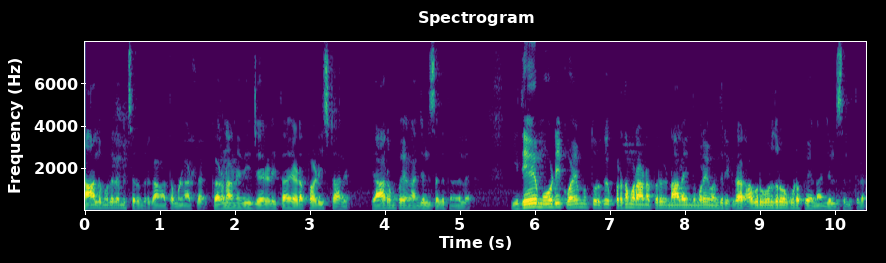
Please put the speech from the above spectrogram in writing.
நாலு முதலமைச்சர் இருந்திருக்காங்க தமிழ்நாட்டில். கருணாநிதி ஜெயலலிதா எடப்பாடி ஸ்டாலின். யாரும் போய் அங்கே அஞ்சலி செலுத்தினதில்லை. இதே மோடி கோயம்புத்தூருக்கு பிரதமரான பிறகு நாலஞ்சு முறை வந்திருக்கிறார். அவர் ஒரு தடவை கூட போய் அங்கே அஞ்சலி செலுத்தலை.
